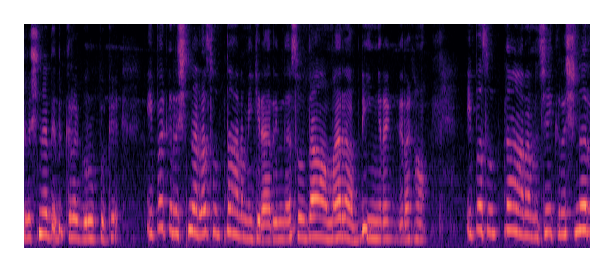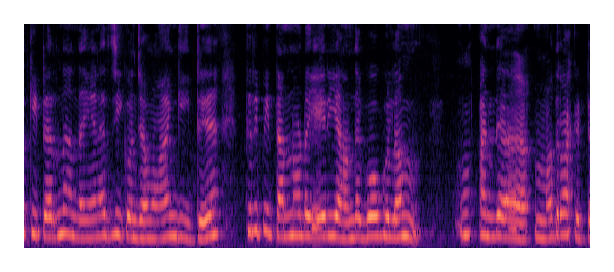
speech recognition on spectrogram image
கிருஷ்ணர் இருக்கிற குரூப்புக்கு இப்போ கிருஷ்ணரை சுத்த ஆரம்பிக்கிறார் இந்த சுதாமர் அப்படிங்கிற கிரகம். இப்போ சுத்த ஆரம்பித்து கிருஷ்ணர்கிட்டேருந்து அந்த எனர்ஜி கொஞ்சம் வாங்கிட்டு திருப்பி தன்னோட ஏரியா அந்த கோகுலம் அந்த மதுரா கிட்ட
